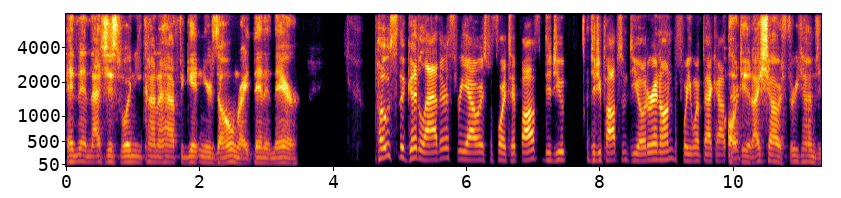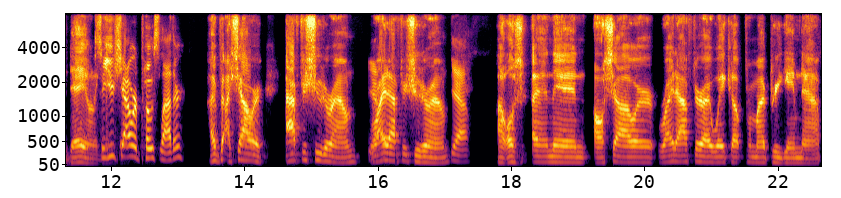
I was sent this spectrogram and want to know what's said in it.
and then that's just when you kind of have to get in your zone right then and there post the good lather three hours before tip off, did you did you pop some deodorant on before you went back out oh there? dude I shower three times a day on a so you day. showered post lather? I, I shower after shoot around Yeah. right after shoot around Yeah. I'll sh- and then I'll shower right after I wake up from my pregame nap,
